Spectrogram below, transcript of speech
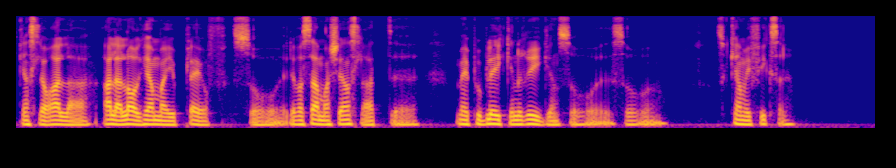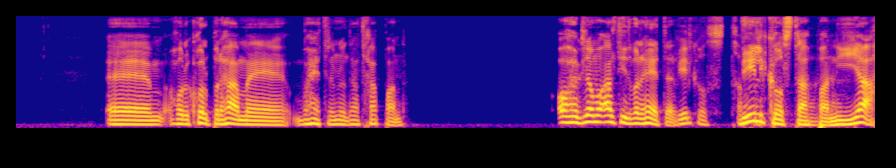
vi kan slå alla, alla lag hemma i playoff. Så det var samma känsla att med publiken i ryggen så, så, så kan vi fixa det. Um, har du koll på det här med, vad heter det nu, den här trappan? Oh, jag glömmer alltid vad det heter. Villkorstrappan. Villkorstrappan, ja.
